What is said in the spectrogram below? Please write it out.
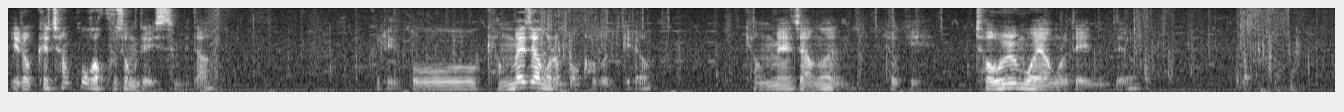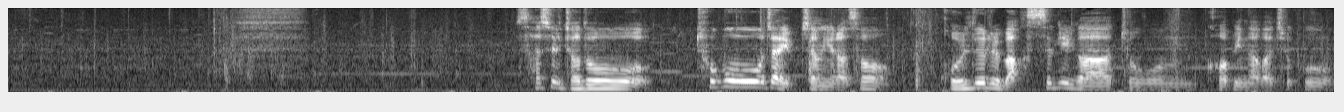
이렇게 창고가 구성되어 있습니다. 그리고 경매장으로 한번 가볼게요. 경매장은 여기 저울 모양으로 되어 있는데요. 사실 저도 초보자 입장이라서 골드를 막 쓰기가 조금 겁이 나가지고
